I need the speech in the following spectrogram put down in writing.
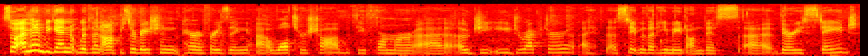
so I'm going to begin with an observation paraphrasing uh, Walter Shaub, the former uh, OGE director, a, a, statement that he made on this uh, very stage.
